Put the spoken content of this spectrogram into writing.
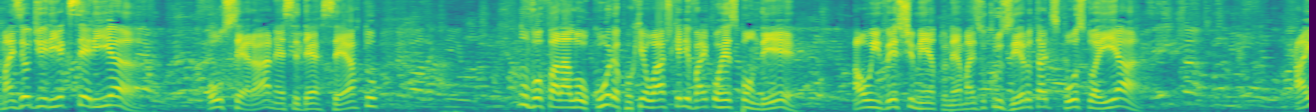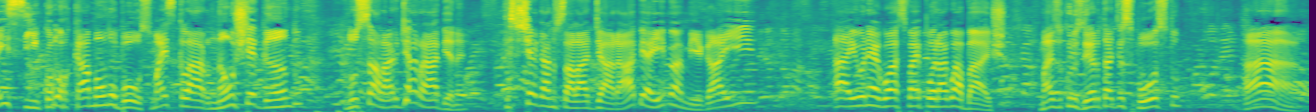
Mas eu diria que seria, ou será, né? Se der certo. Não vou falar loucura, porque eu acho que ele vai corresponder ao investimento, né? Mas o Cruzeiro está disposto aí a. Aí sim, colocar a mão no bolso. Mas claro, não chegando no salário de Arábia, né? Se chegar no salário de Arábia, aí, meu amigo, aí aí o negócio vai por água abaixo. Mas o Cruzeiro está disposto a,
